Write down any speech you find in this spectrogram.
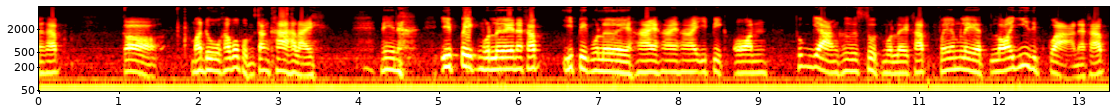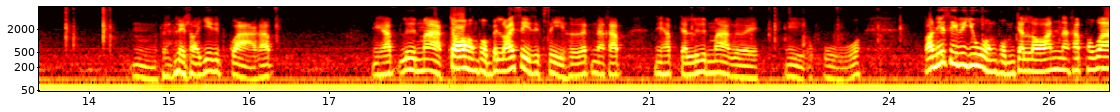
นะครับ ก็มาดูครับว่าผมตั้งค่าอะไร นี่นะ อีพิกหมดเลยนะครับ อีพิกหมดเลยไฮไฮไฮอีพิกออนทุกอย่างคือสุดหมดเลยครับ เฟรมเรท120 กว่านะครับ อืม เฟรมเรท120 กว่าครับ นี่ครับลื่นมากจอของผมเป็น 144 เฮิร์ตนะครับนี่ครับจะลื่นมากเลยนี่โอ้โหตอนนี้ CPU ของผมจะร้อนนะครับ เพราะว่า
